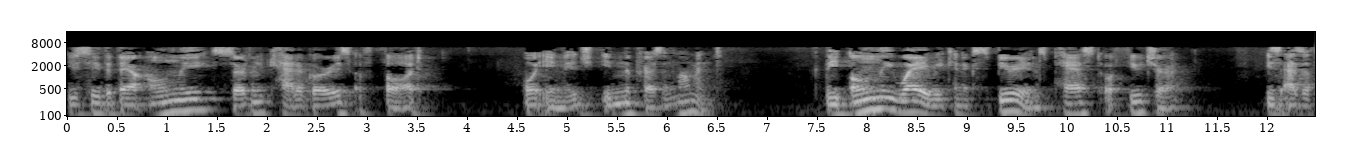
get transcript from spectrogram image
you see that there are only certain categories of thought or image in the present moment. The only way we can experience past or future is as a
